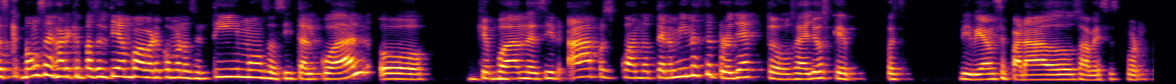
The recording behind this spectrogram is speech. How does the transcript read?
pues vamos a dejar que pase el tiempo a ver cómo nos sentimos, así tal cual, o que puedan decir, ah, pues cuando termine este proyecto, o sea, ellos que pues vivían separados a veces por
